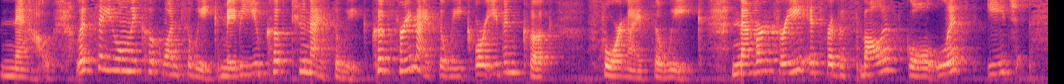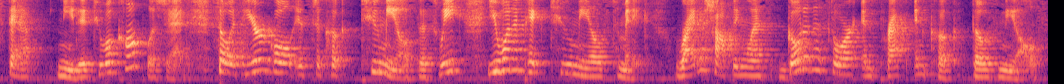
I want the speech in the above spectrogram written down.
now. Let's say you only cook once a week. Maybe you cook two nights a week, cook three nights a week, or even cook four nights a week. Number three is for the smallest goal, list each step needed to accomplish it. So if your goal is to cook two meals this week, you wanna pick two meals to make. Write a shopping list, go to the store and prep and cook those meals.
